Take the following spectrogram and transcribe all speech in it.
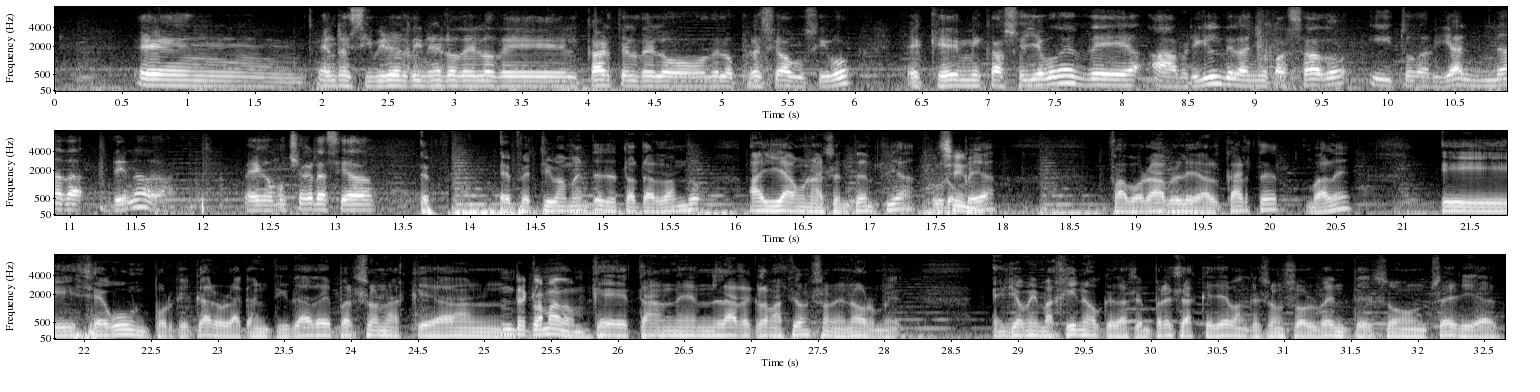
en, en recibir el dinero de lo del cártel de, lo- de los precios abusivos? Es que en mi caso llevo desde abril del año pasado y todavía nada de nada. Venga, muchas gracias. Ef- efectivamente se está tardando. Hay ya una sentencia Sí. europea favorable al cárter, ¿vale? Y según, porque claro, la cantidad de personas que han reclamado, que están en la reclamación son enormes. Eh, Yo me imagino que las empresas que llevan, que son solventes, son serias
